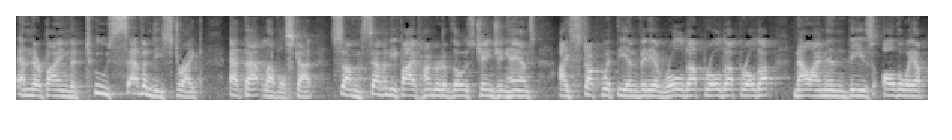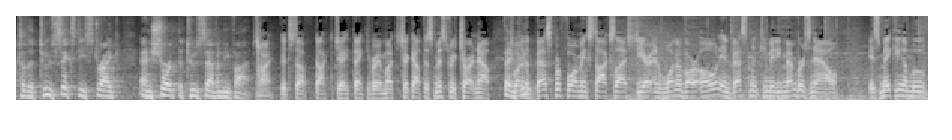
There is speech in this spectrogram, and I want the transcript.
and they're buying the 270 strike at that level, Scott. Some 7,500 of those changing hands. I stuck with the NVIDIA, rolled up, rolled up, rolled up. Now I'm in these all the way up to the 260 strike and short the 275. All right, good stuff. Dr. J, thank you very much. Check out this mystery chart now. Thank it's one you. of the best performing stocks last year, and one of our own investment committee members now is making a move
